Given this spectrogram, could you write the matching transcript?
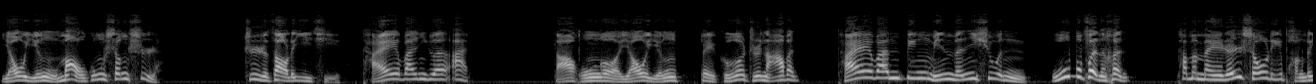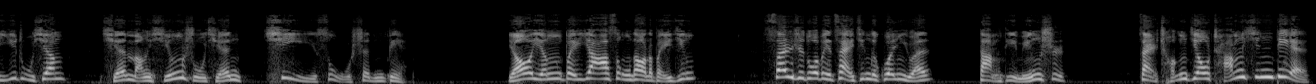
姚莹冒功生事啊，制造了一起。台湾冤案，达洪鄂、姚莹被革职拿问，台湾兵民闻讯无不愤恨，他们每人手里捧着一炷香，前往行署前泣诉申辩。姚莹被押送到了北京，三十多位在京的官员、当地名士，在城郊长辛殿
